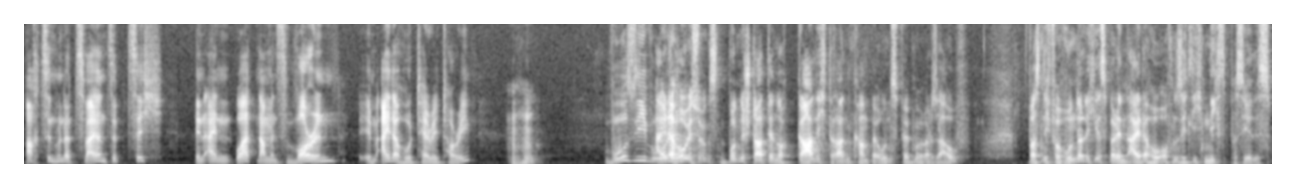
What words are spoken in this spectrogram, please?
1872 in einen Ort namens Warren im Idaho Territory, wo sie wohl... Idaho ist übrigens ein Bundesstaat, der noch gar nicht dran kam bei uns, fällt mir gerade so auf. Was nicht verwunderlich ist, weil in Idaho offensichtlich nichts passiert ist.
